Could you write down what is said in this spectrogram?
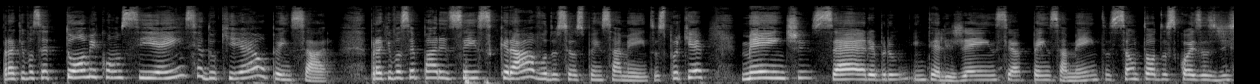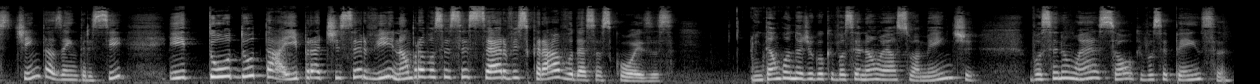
para que você tome consciência do que é o pensar, para que você pare de ser escravo dos seus pensamentos, porque mente, cérebro, inteligência, pensamentos são todas coisas distintas entre si e tudo tá aí para te servir, não para você ser servo escravo dessas coisas. Então, quando eu digo que você não é a sua mente, você não é só o que você pensa.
